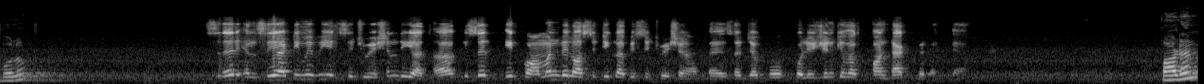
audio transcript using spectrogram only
बोलो। सर एनसीईआरटी में भी एक सिचुएशन दिया था कि सर एक कॉमन वेलोसिटी का भी सिचुएशन आता है सर जब वो कोलिजन के वक्त कांटेक्ट में रहते हैं। पार्डन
